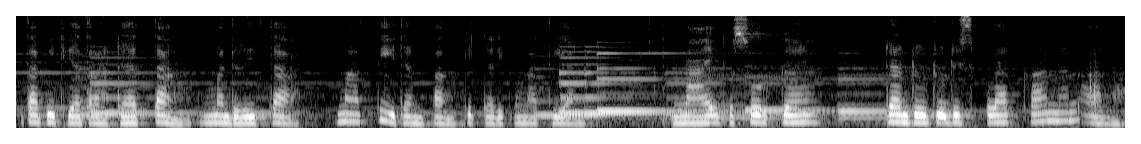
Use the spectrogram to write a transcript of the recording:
tetapi dia telah datang, menderita, mati dan bangkit dari kematian, naik ke surga dan duduk di sebelah kanan Allah,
